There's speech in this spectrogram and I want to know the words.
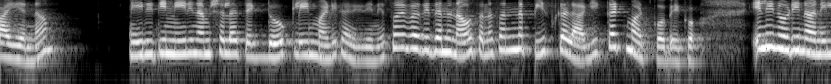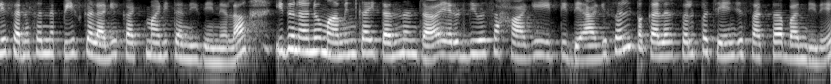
ಕಾಯಿಯನ್ನು ಈ ರೀತಿ ನೀರಿನ ಅಂಶ ಎಲ್ಲ ತೆಗೆದು ಕ್ಲೀನ್ ಮಾಡಿ ತಂದಿದ್ದೀನಿ. ಸೊ ಇವಾಗ ಇದನ್ನು ನಾವು ಸಣ್ಣ ಸಣ್ಣ ಪೀಸ್ಗಳಾಗಿ ಕಟ್ ಮಾಡ್ಕೋಬೇಕು. ಇಲ್ಲಿ ನೋಡಿ ನಾನಿಲ್ಲಿ ಸಣ್ಣ ಸಣ್ಣ ಪೀಸ್ಗಳಾಗಿ ಕಟ್ ಮಾಡಿ ತಂದಿದ್ದೀನಲ್ಲ, ಇದು ನಾನು ಮಾವಿನಕಾಯಿ ತಂದ ನಂತರ ಎರಡು ದಿವಸ ಹಾಗೆ ಇಟ್ಟಿದ್ದೆ. ಹಾಗೆ ಸ್ವಲ್ಪ ಕಲರ್ ಸ್ವಲ್ಪ ಚೇಂಜಸ್ ಆಗ್ತಾ ಬಂದಿದೆ.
